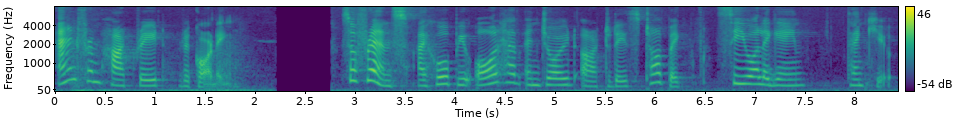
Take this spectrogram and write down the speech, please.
and from heart rate recording. So friends, I hope you all have enjoyed our today's topic. See you all again. Thank you.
